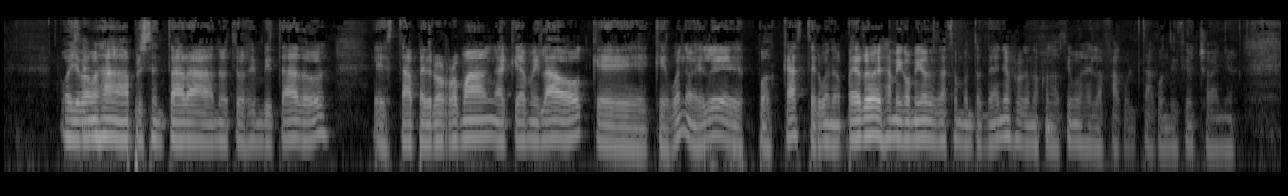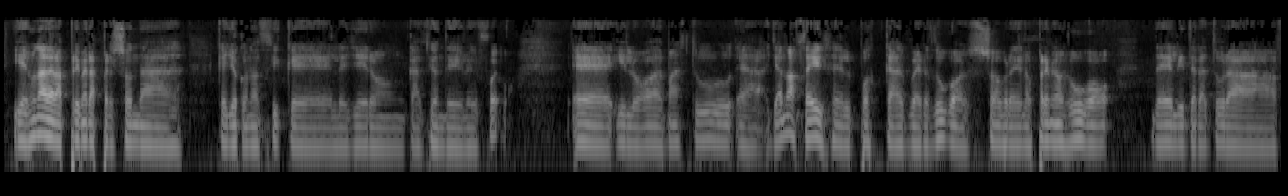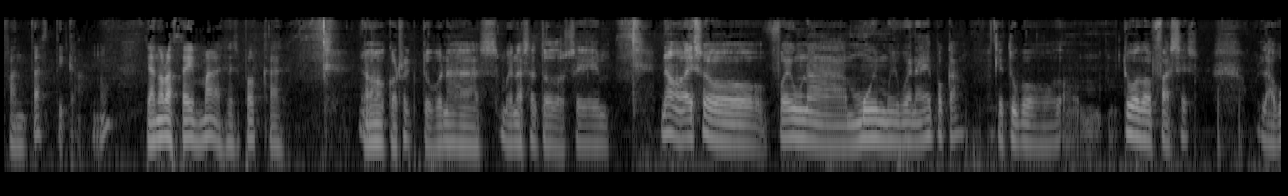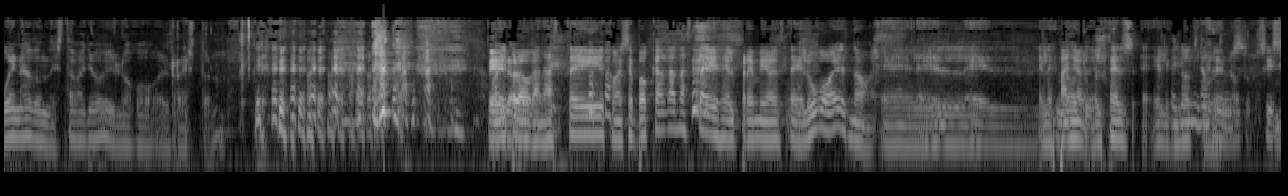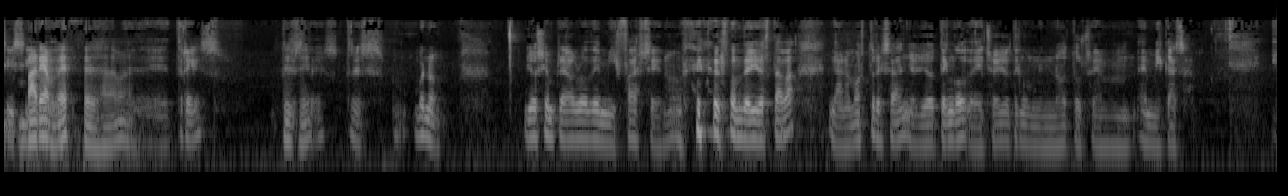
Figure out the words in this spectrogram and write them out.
Oye, vamos a presentar a nuestros invitados. Está Pedro Román aquí a mi lado, que, que bueno, él es podcaster. Bueno, Pedro es amigo mío desde hace un montón de años porque nos conocimos en la facultad con 18 años. Y es una de las primeras personas que yo conocí que leyeron Canción de Hilo y Fuego. Eh, y luego además tú eh, ya no hacéis el podcast Verdugos sobre los premios Hugo de literatura fantástica, ¿no? Ya no lo hacéis más, ese podcast. No, correcto. Buenas, buenas a todos. Eh, no, eso fue una muy, muy buena época que tuvo, tuvo dos fases. La buena, donde estaba yo, y luego el resto, ¿no? pero, Oye, pero ganasteis, con ese podcast ganasteis el premio este de Lugo, ¿es? No, el, el, el, el español, Notus. el, el Ignotus. El Notus, Sí, sí, sí. Varias Eh, veces, además. eh, tres. Sí, Tres, sí. tres, tres. Bueno, yo siempre hablo de mi fase, ¿no? Donde yo estaba. Ganamos tres años. Yo tengo, de hecho, yo tengo un Ignotus en, en mi casa.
